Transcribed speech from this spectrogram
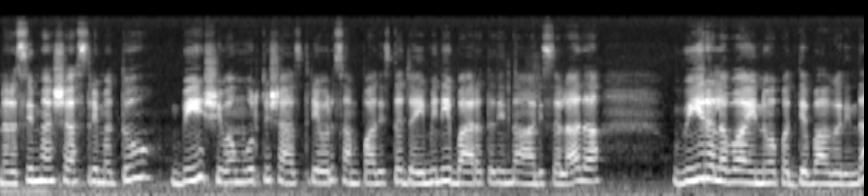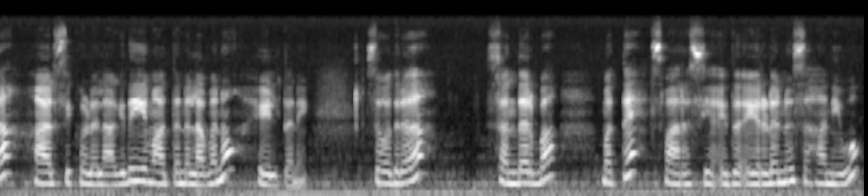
ನರಸಿಂಹ ಶಾಸ್ತ್ರಿ ಮತ್ತು ಬಿ. ಶಿವಮೂರ್ತಿ ಶಾಸ್ತ್ರಿ ಅವರು ಸಂಪಾದಿಸಿದ ಜೈಮಿನಿ ಭಾರತದಿಂದ ಆರಿಸಲಾದ ವೀರಲವ ಎನ್ನುವ ಪದ್ಯಭಾಗದಿಂದ ಆರಿಸಿಕೊಳ್ಳಲಾಗಿದೆ ಈ ಮಾತನ್ನು ಲವನು ಹೇಳ್ತಾನೆ. ಸೊ ಅದರ ಸಂದರ್ಭ ಮತ್ತು ಸ್ವಾರಸ್ಯ ಇದು ಎರಡನ್ನೂ ಸಹ ನೀವು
